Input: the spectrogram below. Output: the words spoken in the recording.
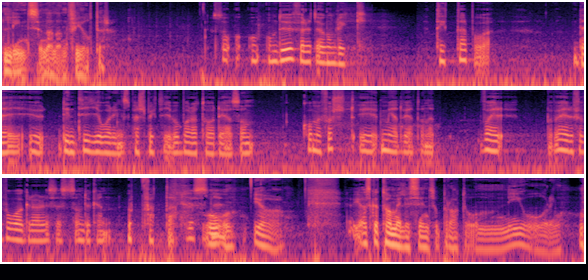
lins, en annan filter. Så om, om du för ett ögonblick tittar på dig ur din tioårings perspektiv och bara tar det som kommer först i medvetandet. Vad är, vad är det för vågrörelse som du kan uppfatta just nu? Oh, ja. Jag ska ta mig licens och prata om nioåring.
